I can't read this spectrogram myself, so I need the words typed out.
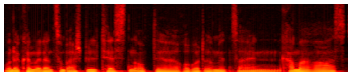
Und da können wir dann zum Beispiel testen, ob der Roboter mit seinen Kameras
